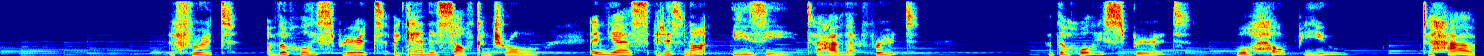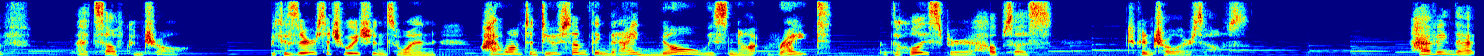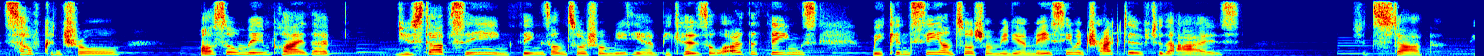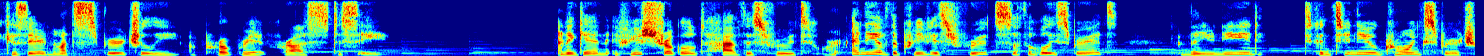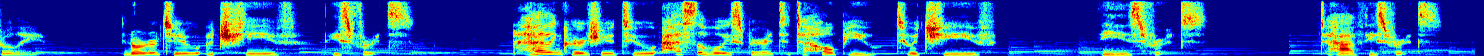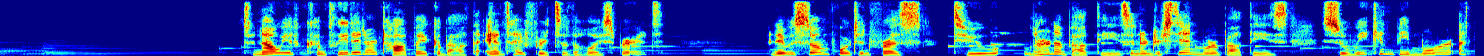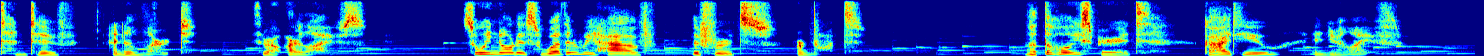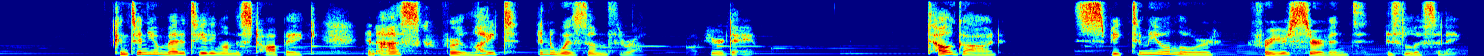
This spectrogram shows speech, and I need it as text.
The fruit of the Holy Spirit again is self-control. And yes, it is not easy to have that fruit. But the Holy Spirit will help you to have that self-control. Because there are situations when I want to do something that I know is not right, but the Holy Spirit helps us to control ourselves. Having that self-control also may imply that you stop seeing things on social media because a lot of the things we can see on social media may seem attractive to the eyes. You should stop because they're not spiritually appropriate for us to see. And again, if you struggle to have this fruit or any of the previous fruits of the Holy Spirit, then you need to continue growing spiritually in order to achieve these fruits. I highly encourage you to ask the Holy Spirit to, to help you to achieve these fruits, to have these fruits. So now we have completed our topic about the anti-fruits of the Holy Spirit. And it was so important for us to learn about these and understand more about these so we can be more attentive and alert throughout our lives. So we notice whether we have the fruits or not. Let the Holy Spirit guide you in your life. Continue meditating on this topic and ask for light and wisdom throughout your day. Tell God, Speak to me, O Lord, for your servant is listening.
